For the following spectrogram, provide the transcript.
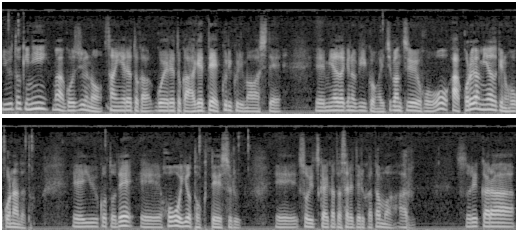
いう時に、まあ、50の3エレとか5エレとか上げてくりくり回してえー宮崎のビーコンが一番強い方を、あこれが宮崎の方向なんだと、えーいうことで、えー方位を特定する、えそういう使い方されている方もある。それから、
